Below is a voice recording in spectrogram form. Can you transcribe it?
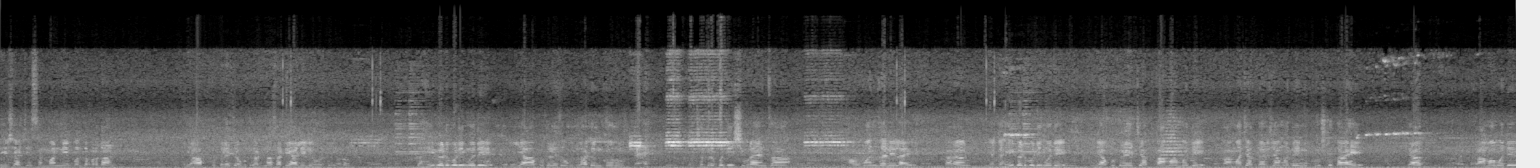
देशाचे सन्माननीय पंतप्रधान या पुतळ्याच्या उद्घाटनासाठी आलेले होते. काही गडबडीमध्ये या पुतळ्याचं उद्घाटन करून छत्रपती शिवरायांचा अवमान झालेला आहे. कारण या काही गडबडीमध्ये या पुतळ्याच्या कामामध्ये कामाच्या दर्जामध्ये निकृष्टता आहे. त्या कामामध्ये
